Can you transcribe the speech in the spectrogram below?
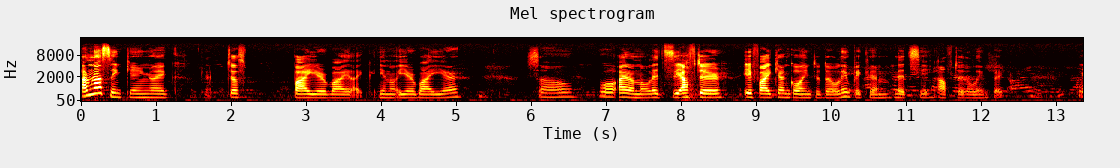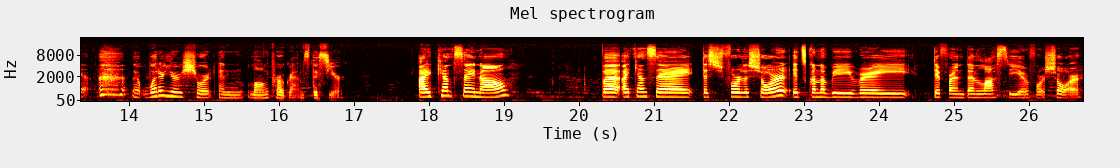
I'm not thinking like okay. just by year by like you know year by year. So well, I don't know. Let's see after if I can go into the Olympic, and let's see after the Olympic. Yeah. what are your short and long programs this year? I can't say now, but I can say this for the short, it's gonna be very different than last year for sure.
